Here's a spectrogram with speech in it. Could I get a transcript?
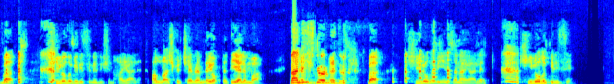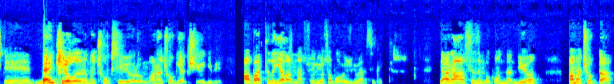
bak. Kilolu birisini düşün, hayal et. Allah şükür çevremde yok da diyelim var. Ben de hiç görmedim. Bak, kilolu bir insan hayal et. Kilolu birisi. Ee, ben kilolarımı çok seviyorum, bana çok yakışıyor gibi. Abartılı yalanlar söylüyorsa bu özgüvensizliktir. Ya rahatsızım bu konudan diyor. Ama çok da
